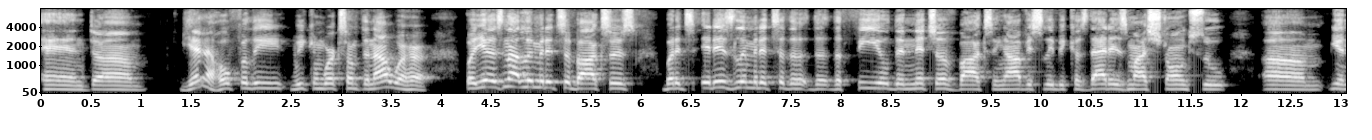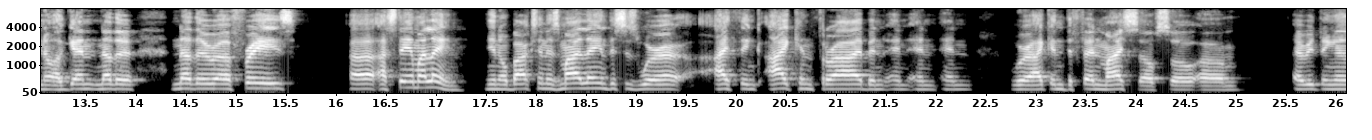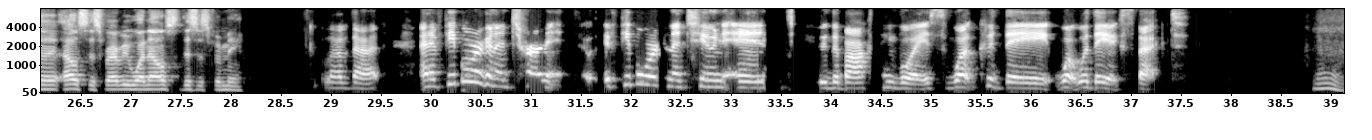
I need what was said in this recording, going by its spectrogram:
And um, yeah, hopefully we can work something out with her. But yeah, it's not limited to boxers, but it's it is limited to the the, the field and niche of boxing, obviously, because that is my strong suit. Um, you know, again, another another uh, phrase. Uh, I stay in my lane. You know, boxing is my lane. This is where I think I can thrive and and and and where I can defend myself. So um, everything uh, else is for everyone else. This is for me. Love that. And if people were going to turn it, if people were going to tune in to the boxing voice, what could they, what would they expect? Ooh,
